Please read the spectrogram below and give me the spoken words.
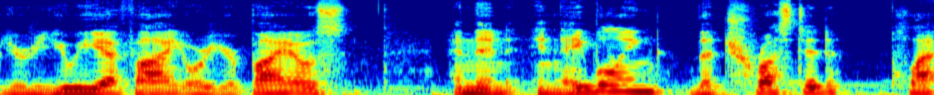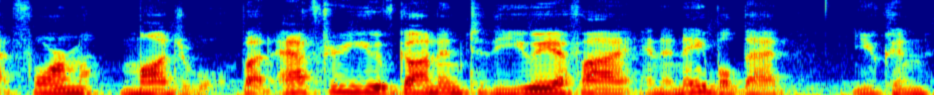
your UEFI or your BIOS, and then enabling the trusted platform module. But after you've gone into the UEFI and enabled that, you can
